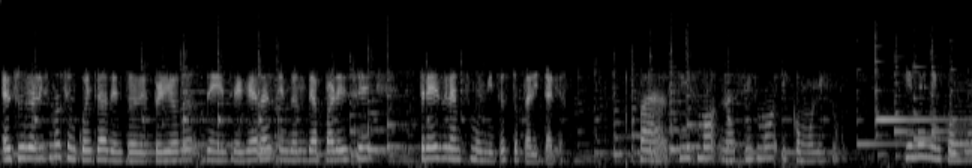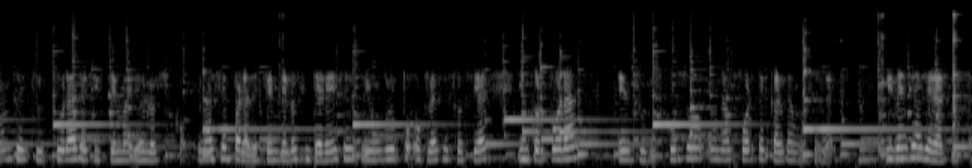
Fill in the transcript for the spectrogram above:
El surrealismo se encuentra dentro del periodo de entreguerras en donde aparecen tres grandes movimientos totalitarios. Fascismo, nazismo y comunismo. Tienen en común su estructura del sistema ideológico. Nacen para defender los intereses de un grupo o clase social. Incorporan en su discurso una fuerte carga emocional. Vivencia del artista.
